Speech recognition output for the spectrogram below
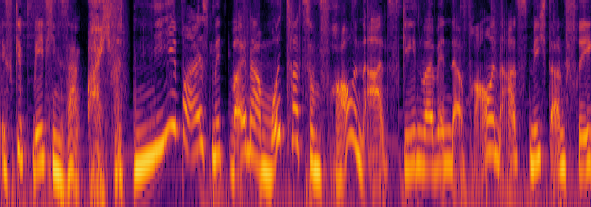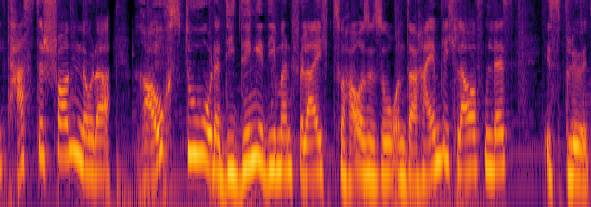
Es gibt Mädchen, die sagen, oh, ich würde niemals mit meiner Mutter zum Frauenarzt gehen, weil wenn der Frauenarzt mich dann fragt, hast du schon oder rauchst du oder die Dinge, die man vielleicht zu Hause so unter heimlich laufen lässt, ist blöd.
